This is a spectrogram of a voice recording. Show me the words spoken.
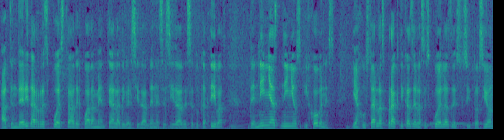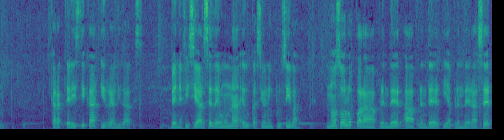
atender y dar respuesta adecuadamente a la diversidad de necesidades educativas de niñas, niños y jóvenes y ajustar las prácticas de las escuelas de su situación, característica y realidades. Beneficiarse de una educación inclusiva, no solo para aprender a aprender y aprender a hacer,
